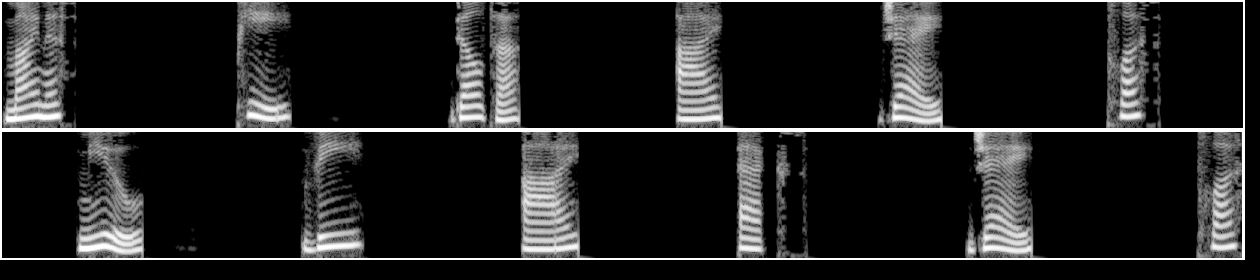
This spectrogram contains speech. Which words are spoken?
minus p delta i j plus mu v i x j plus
